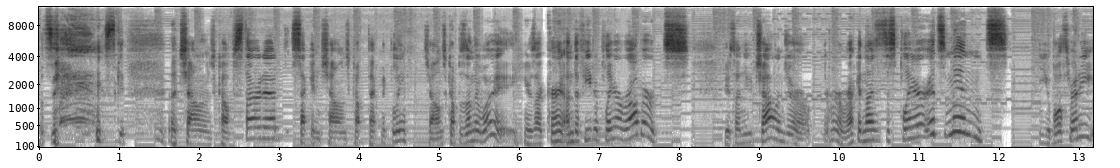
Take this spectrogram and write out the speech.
let's, let's get the Challenge Cup started. Second Challenge Cup, technically. Challenge Cup is underway. Here's our current undefeated player, Roberts. Here's our new challenger. Everyone recognizes this player? It's Mint! You both ready?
